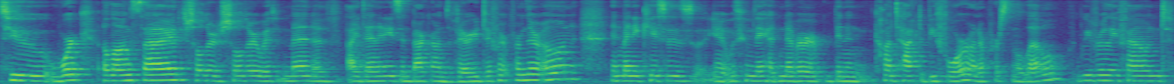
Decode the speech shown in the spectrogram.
to work alongside, shoulder to shoulder, with men of identities and backgrounds very different from their own, in many cases, you know, with whom they had never been in contact before on a personal level. We've really found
